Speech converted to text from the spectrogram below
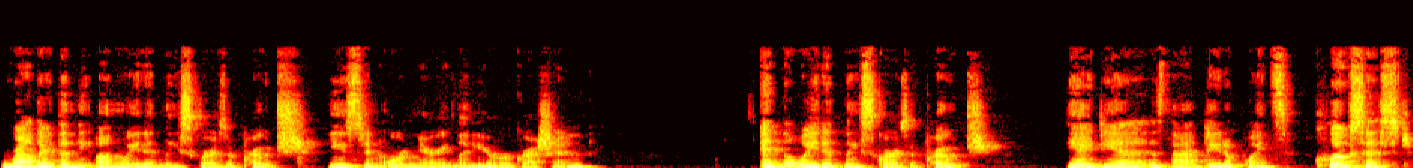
rather than the unweighted least squares approach used in ordinary linear regression. In the weighted least squares approach, the idea is that data points closest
